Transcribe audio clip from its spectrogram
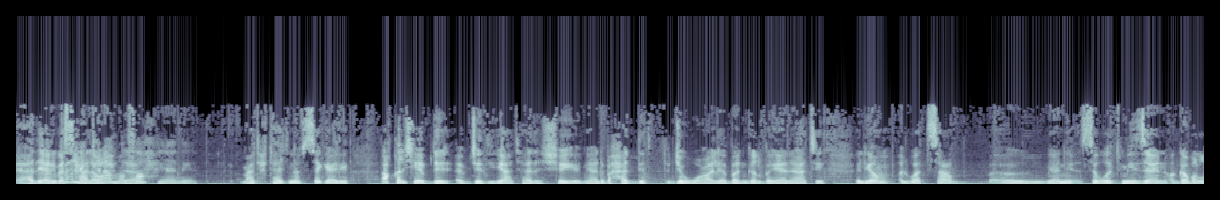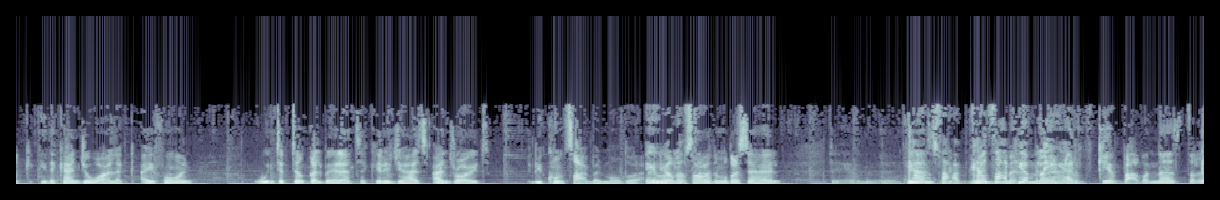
هذه يعني بس حالة واحدة. صح يعني. ما تحتاج نفسك يعني. أقل شيء أبد- أبجديات هذا الشيء. يعني أنا بحدث جوالي بنقل بياناتي. اليوم الواتساب آه، يعني سوت ميزة إنه قبل إذا كان جوالك آيفون وأنت بتنقل بياناتك لجهاز أندرويد بيكون صعب الموضوع. أي اليوم صار. الموضوع سهل. كان صعب، ما- كان صعب ما- في يوم من ما الأيام. اعرف كيف بعض الناس تغ...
